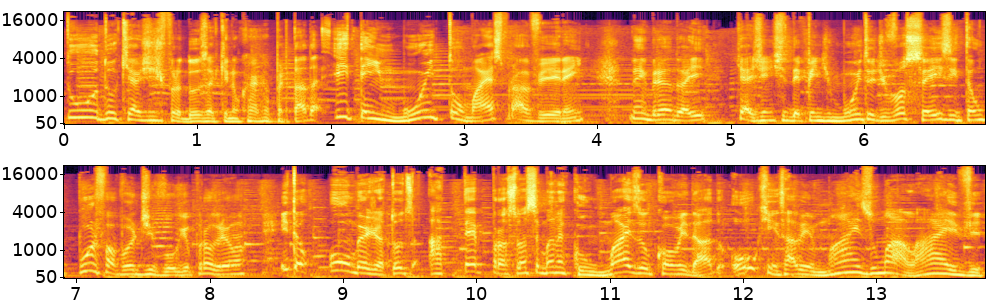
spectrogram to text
tudo que a gente produz aqui no Cueca Apertada e tem muito mais para ver, hein? Lembrando aí que a gente depende muito de vocês, então por favor divulgue o programa. Então, um beijo a todos, até próxima semana com mais um convidado ou quem sabe mais uma live.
